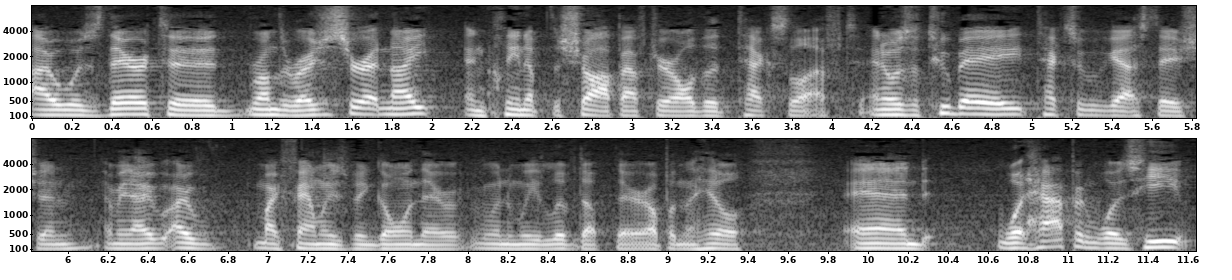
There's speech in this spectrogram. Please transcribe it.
I was there to run the register at night and clean up the shop after all the techs left. And it was a two bay Texaco gas station. I mean, I, I my family's been going there when we lived up there, up on the hill. And what happened was he,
